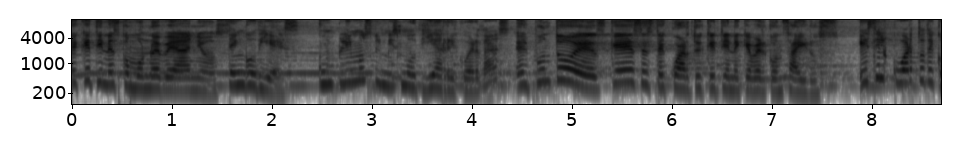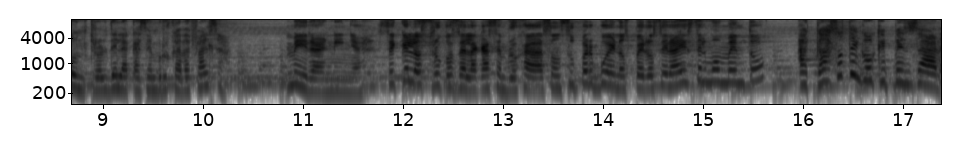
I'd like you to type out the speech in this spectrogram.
Dice que tienes como nueve años. Tengo 10. Cumplimos el mismo día, ¿recuerdas? El punto es, ¿qué es este cuarto y qué tiene que ver con Cyrus? Es el cuarto de control de la casa embrujada falsa. Mira, niña, sé que los trucos de la casa embrujada son súper buenos, pero ¿será este el momento? ¿Acaso tengo que pensar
